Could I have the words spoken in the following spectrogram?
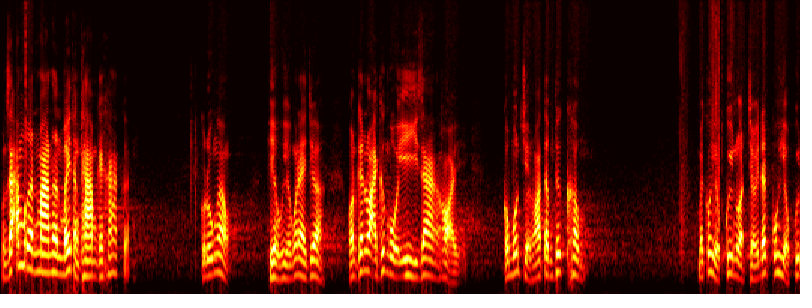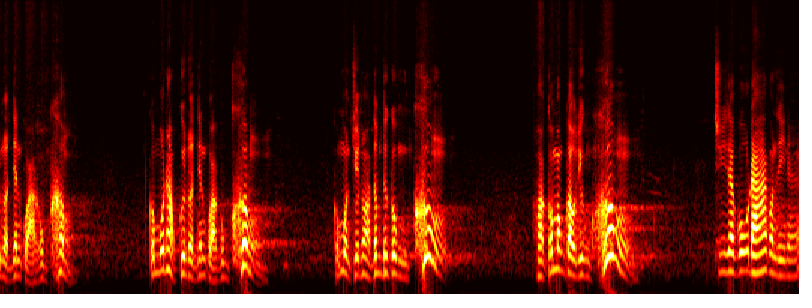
còn dã mượn man hơn mấy thằng tham cái khác có đúng không? Hiểu hiểu cái này chưa? Còn cái loại cứ ngồi ì ra hỏi, có muốn chuyển hóa tâm thức không? Mày có hiểu quy luật trời đất, có hiểu quy luật nhân quả không? Không. Có muốn học quy luật nhân quả không không. Có muốn chuyển hóa tâm thức không không. Hoặc có mong cầu gì không không. Suy ra gỗ đá còn gì nữa.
